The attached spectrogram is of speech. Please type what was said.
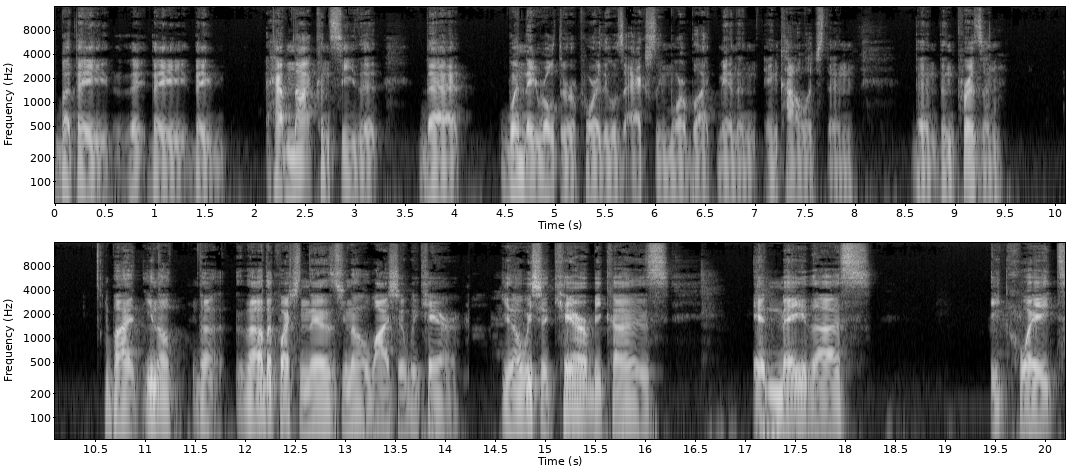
but they they they, they have not conceded that when they wrote the report, there was actually more black men in, in college than than than prison. But you know, the the other question is, you know, why should we care? You know, we should care because it made us equate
